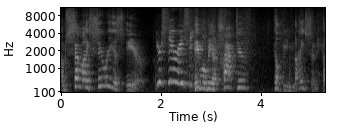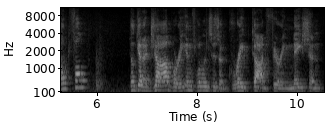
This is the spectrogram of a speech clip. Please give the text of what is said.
I'm semi-serious here. You're serious? He will be attractive. He'll be nice and helpful. He'll get a job where he influences a great God-fearing nation.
